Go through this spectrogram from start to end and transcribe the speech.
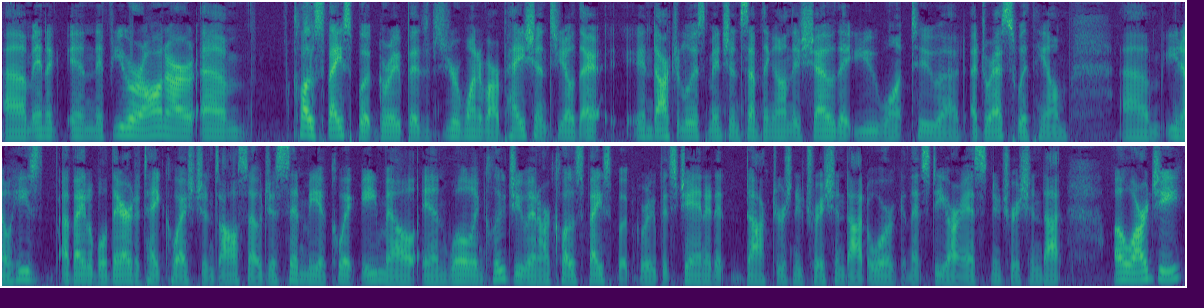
Um, and, and if you're on our um, close Facebook group, as you're one of our patients, you know, and Dr. Lewis mentioned something on this show that you want to uh, address with him um, you know, he's available there to take questions also. Just send me a quick email and we'll include you in our closed Facebook group. It's Janet at doctorsnutrition.org, and that's drsnutrition.org.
